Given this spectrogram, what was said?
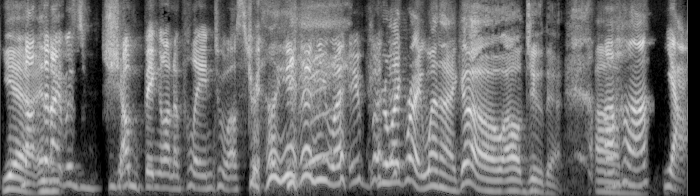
Yeah, Not that the- I was jumping on a plane to Australia anyway, but you're like right when i go i'll do that um, uh-huh. Yeah.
